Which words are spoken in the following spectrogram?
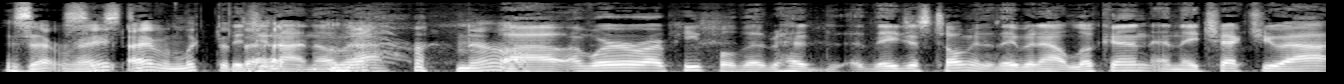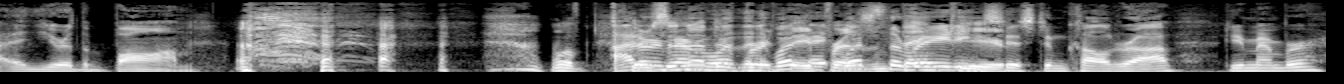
Is that right? system. I haven't looked at Did that. Did you not know No, that? no. Uh, where are our people that had? They just told me that they've been out looking and they checked you out and you're the bomb. well, I don't remember another what the, birthday what- what's the Thank rating you. system called, Rob? Do you remember?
